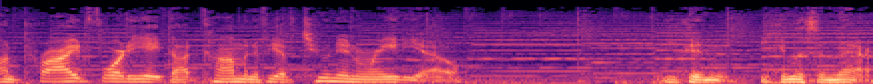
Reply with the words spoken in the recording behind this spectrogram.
on Pride48.com, and if you have TuneIn Radio, you can you can listen there.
